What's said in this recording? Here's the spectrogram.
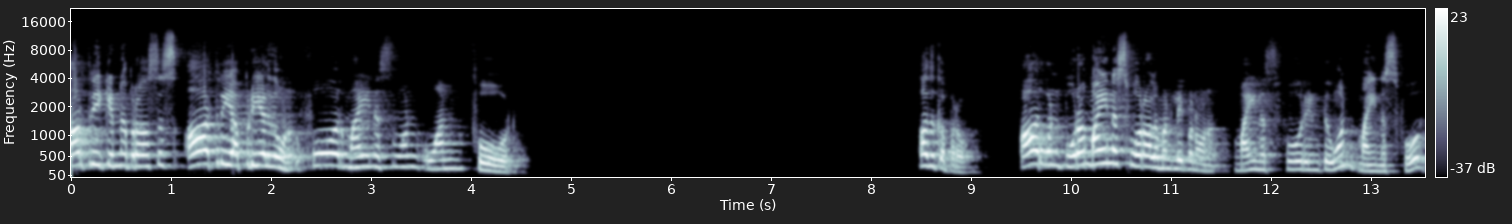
ஆர் த்ரீக்கு என்ன ப்ராசஸ் ஆர் த்ரீ அப்படி எழுதணும். Four minus one one four அதுக்கப்புறம் ஆர் ஒன் பூரா மைனஸ் ஃபோரால மல்டிப்ளை பண்ணணும். Minus four into one minus four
